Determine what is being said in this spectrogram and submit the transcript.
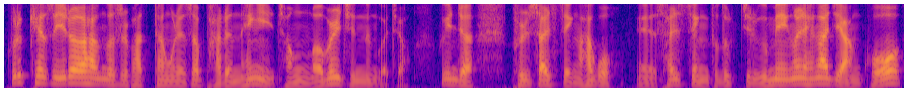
그렇게 해서 이러한 것을 바탕으로 해서 바른 행위 정업을 짓는 거죠. 그게 이제 불살생하고 예, 살생 도둑질 음행을 행하지 않고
